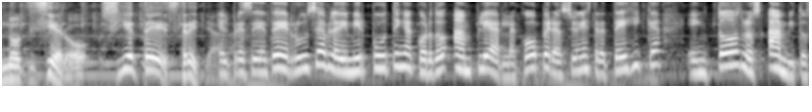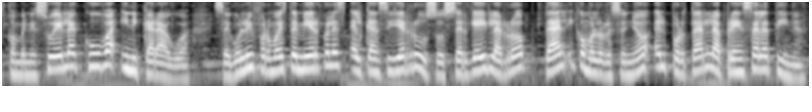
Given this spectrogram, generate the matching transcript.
Noticiero 7 Estrellas. El presidente de Rusia, Vladimir Putin, acordó ampliar la cooperación estratégica en todos los ámbitos con Venezuela, Cuba y Nicaragua. Según lo informó este miércoles el canciller ruso Sergei Lavrov, tal y como lo reseñó el portal La Prensa Latina.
